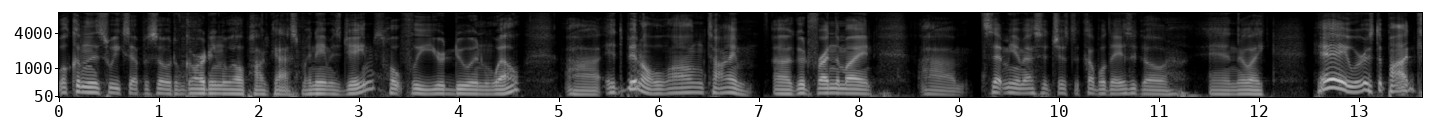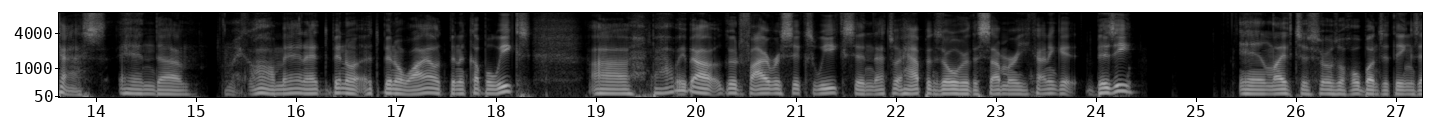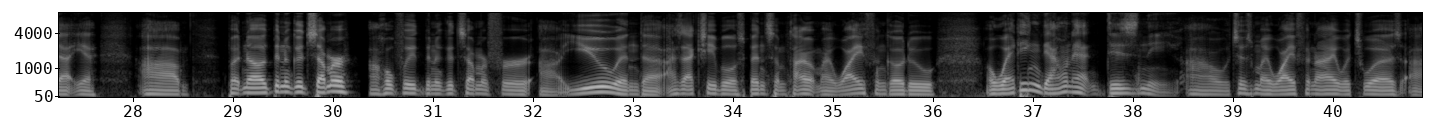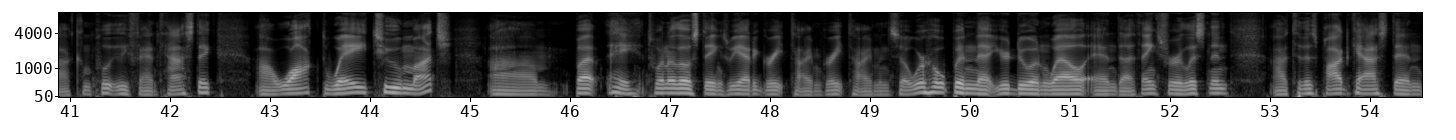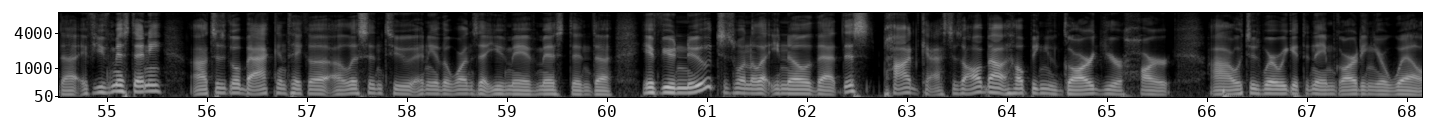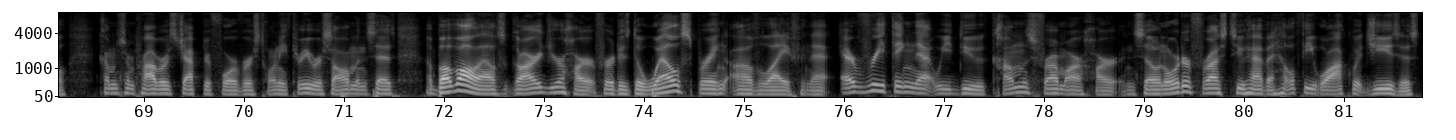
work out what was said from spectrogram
Welcome to this week's episode of Guarding the Well podcast. My name is James. Hopefully, you're doing well. Uh, it's been a long time. A good friend of mine um, sent me a message just a couple days ago, and they're like, "Hey, where's the podcast?" And um, I'm like, "Oh man, it's been a it's been a while. It's been a couple weeks." Uh, probably about a good five or six weeks, and that's what happens over the summer. You kind of get busy, and life just throws a whole bunch of things at you. Um, but no, it's been a good summer. Uh, hopefully, it's been a good summer for uh, you. And uh, I was actually able to spend some time with my wife and go to a wedding down at Disney, uh, which is my wife and I, which was uh, completely fantastic. Uh, walked way too much. Um, but hey, it's one of those things. We had a great time, great time. And so we're hoping that you're doing well. And uh, thanks for listening uh, to this podcast. And uh, if you've missed any, uh, just go back and take a, a, listen to any of the ones that you may have missed. And uh, if you're new, just want to let you know that this podcast is all about helping you guard your heart, uh, which is where we get the name Guarding Your Well. It comes from Proverbs chapter 4, verse 23, where Solomon says, Above all else, guard your heart, for it is the wellspring of life. And that everything that we do comes from our heart. And so, in order for us to have a healthy walk with Jesus,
